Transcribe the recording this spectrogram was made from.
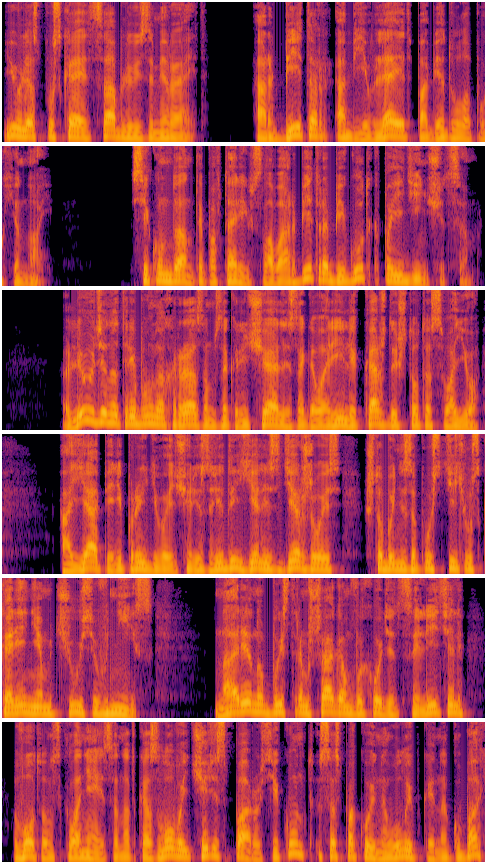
Юля спускает саблю и замирает. Арбитр объявляет победу Лопухиной. Секунданты, повторив слова арбитра, бегут к поединщицам. Люди на трибунах разом закричали, заговорили, каждый что-то свое — а я, перепрыгивая через ряды, еле сдерживаясь, чтобы не запустить ускорение, мчусь вниз. На арену быстрым шагом выходит целитель, вот он склоняется над Козловой, через пару секунд со спокойной улыбкой на губах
